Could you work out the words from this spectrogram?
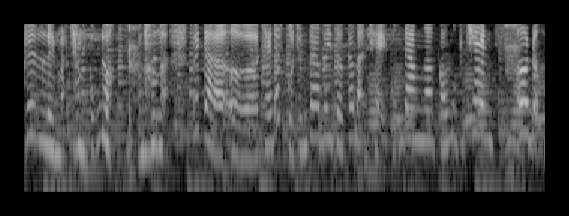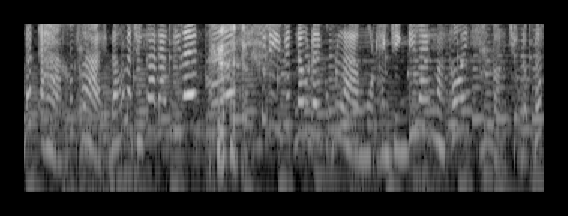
Thế lên mặt trăng cũng được. vâng ạ. Với cả ở trái đất của chúng ta bây giờ các bạn trẻ cũng đang ờ, có một cái trend ừ. ơ động đất à không phải đó là chúng ta đang đi lên. À, thế thì biết đâu đây cũng là một hành trình đi lên mà thôi. Ừ. Còn chuyện động đất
